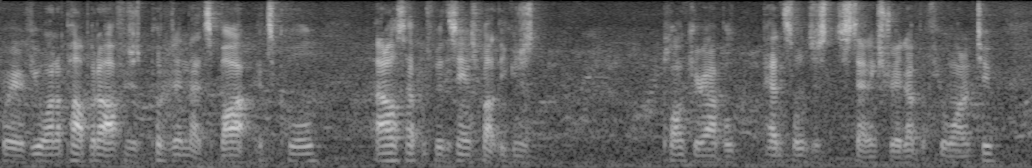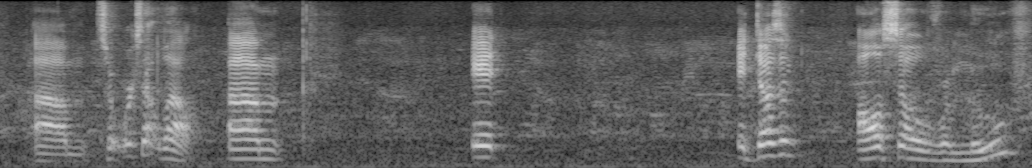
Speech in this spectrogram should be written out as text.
where if you want to pop it off and just put it in that spot, it's cool. That also happens to be the same spot that you can just plunk your Apple Pencil just standing straight up if you wanted to. Um, so it works out well. Um, it it doesn't also remove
